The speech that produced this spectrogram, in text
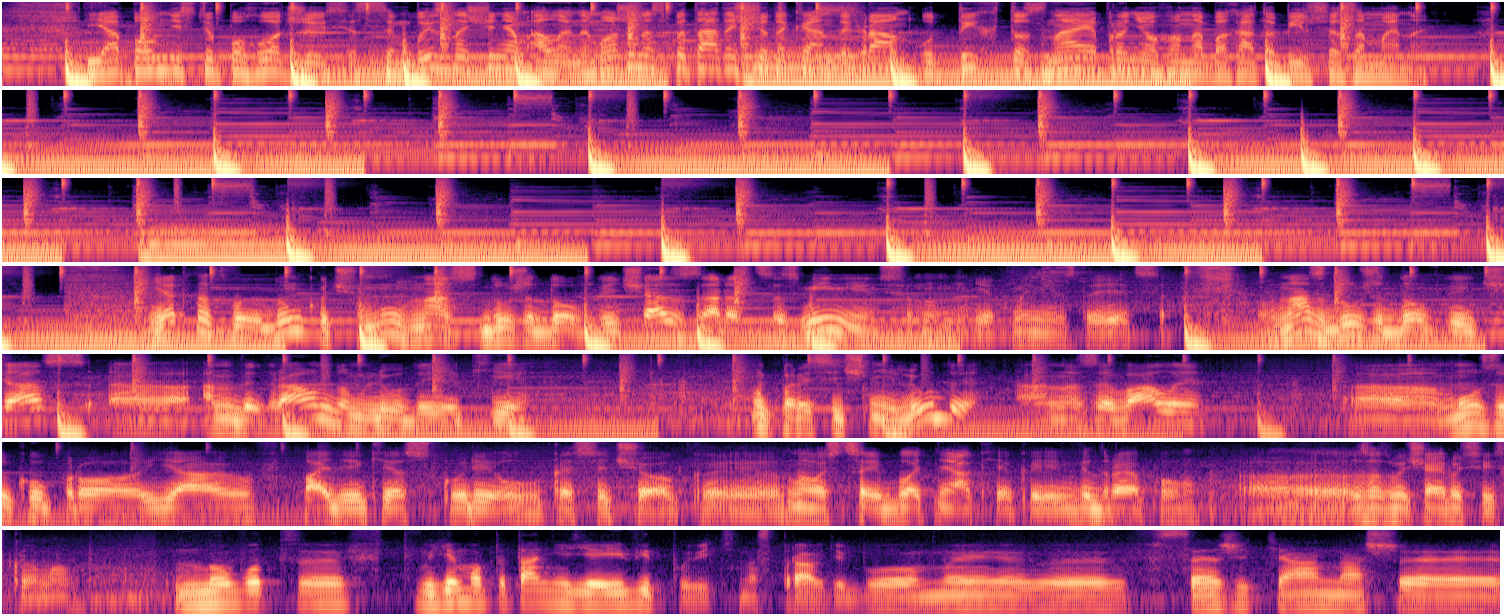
Я повністю погоджуюся з цим визначенням, але не можу не спитати, що таке андеграунд у тих, хто знає про нього набагато більше за мене. Як на твою думку, чому в нас дуже довгий час зараз це змінюється? Ну як мені здається, в нас дуже довгий час е, андеграундом люди, які ну, пересічні люди, а називали е, музику про я в падіки скурів косячок. е, Ну ось цей блатняк, який від репу е, зазвичай російською мовою. Ну от е, в твоєму питанні є і відповідь насправді, бо ми е, все життя, наше,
